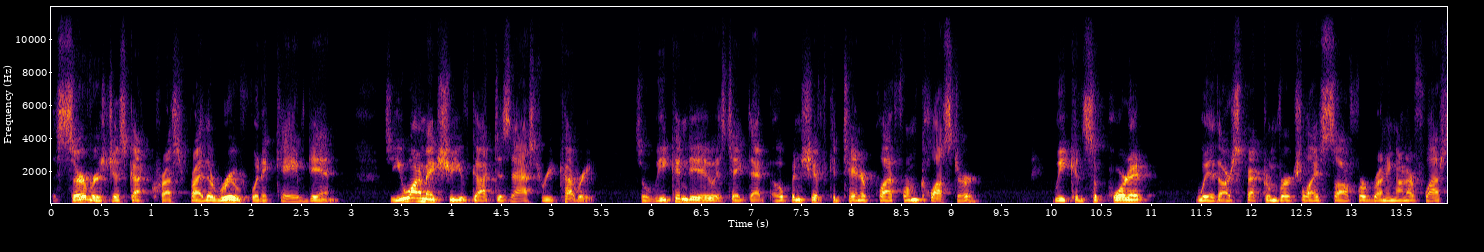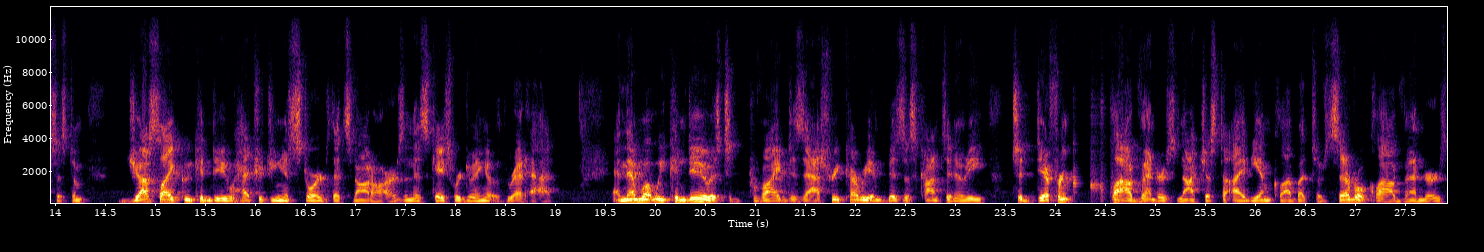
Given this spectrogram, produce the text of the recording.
The servers just got crushed by the roof when it caved in. So you want to make sure you've got disaster recovery. So what we can do is take that OpenShift container platform cluster. We can support it with our Spectrum virtualized software running on our flash system, just like we can do heterogeneous storage that's not ours. In this case, we're doing it with Red Hat. And then what we can do is to provide disaster recovery and business continuity to different cloud vendors, not just to IBM Cloud, but to several cloud vendors.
